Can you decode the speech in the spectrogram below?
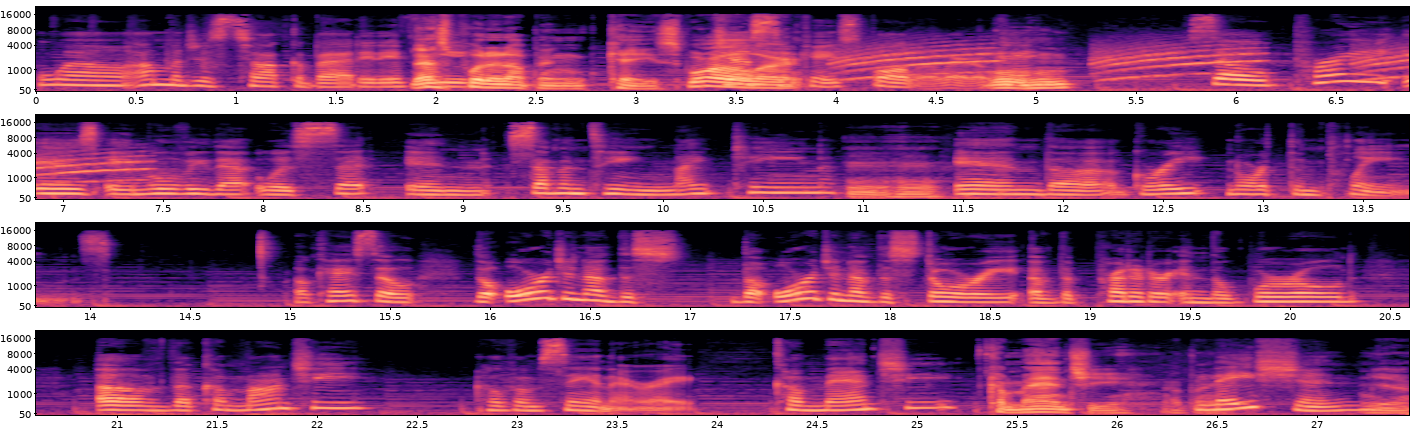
Well, I'm gonna just talk about it. If let's you, put it up in case. Spoiler just alert. in case spoiler alert. Okay. Mhm. So, Prey is a movie that was set in 1719 Mm-hmm. in the Great Northern Plains. Okay, so the origin of this the origin of the story of the predator in the world of the Comanche. I hope I'm saying that right. Comanche Comanche, I think. nation yeah.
